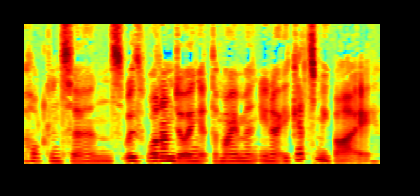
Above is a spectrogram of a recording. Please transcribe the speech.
hold concerns with what I'm doing at the moment. You know, it gets me by,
